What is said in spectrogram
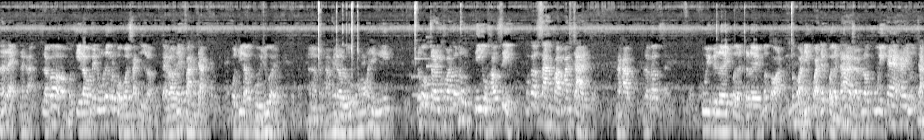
นั่นแหละนะครับแล้วก็บางทีเราไม่รู้เรื่องระบบบริษัทอื่นหรอกแต่เราได้ฟังจากคนที่เราคุยด้วยเอ่อมันทำให้เรารู้อ๋ออย่างนี้ ระบบจอยคอยก็ต้องดีกว่าเขาสิ มันก็สร้างความมั่นใจนะครับ แล้วก็คุยไปเลยเปิดไปเลยเมื่อก่อน เมื่อก่อนนี้กว่าจะเปิดได้แบบเราคุยแค่ให้รู้จัก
